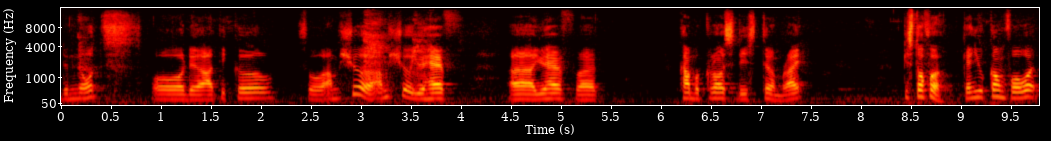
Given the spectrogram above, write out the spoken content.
the notes or the article. So I'm sure I'm sure you have uh, you have uh, come across this term, right? Christopher, can you come forward?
